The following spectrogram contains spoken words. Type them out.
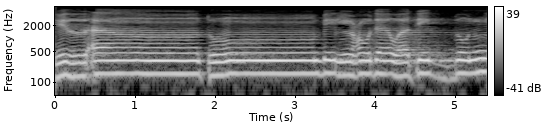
إِذْ أَنتُم بِالْعُدْوَةِ الدُّنْيَا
